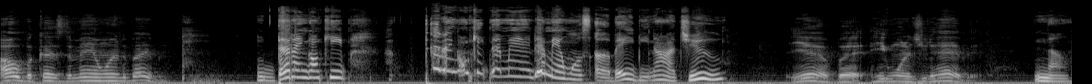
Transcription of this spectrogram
Oh, because the man wanted the baby. That ain't gonna keep. That ain't gonna keep that man. That man wants a baby, not you. Yeah, but he wanted you to have it. No,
